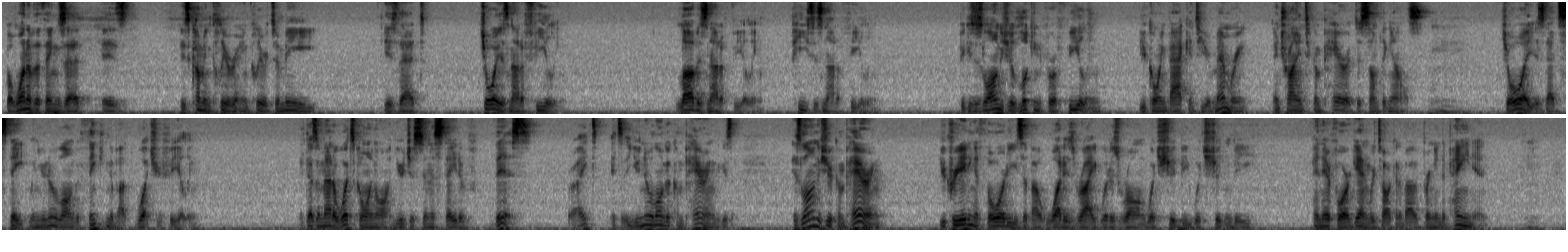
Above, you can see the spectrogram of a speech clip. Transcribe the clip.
but one of the things that is is coming clearer and clearer to me is that joy is not a feeling. Love is not a feeling. Peace is not a feeling. Because as long as you're looking for a feeling you're going back into your memory and trying to compare it to something else. Mm. joy is that state when you're no longer thinking about what you're feeling. It doesn't matter what's going on you're just in a state of this right? It's you're no longer comparing because as long as you're comparing you're creating authorities about what is right what is wrong what should be what shouldn't be. And therefore again we're talking about bringing the pain in.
